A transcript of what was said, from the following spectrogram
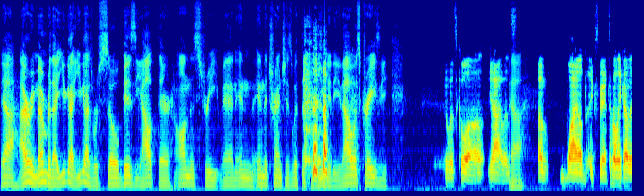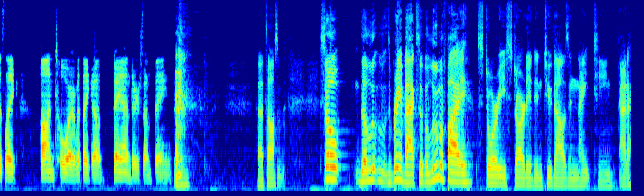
Yeah, I remember that. You got you guys were so busy out there on the street, man, in in the trenches with the community. that was crazy. It was cool. Yeah, it was Yeah. a wild experience. I felt like I was like on tour with like a band or something. That's awesome. So the to bring it back, so the Lumify story started in 2019 at a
